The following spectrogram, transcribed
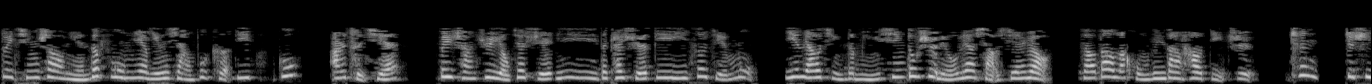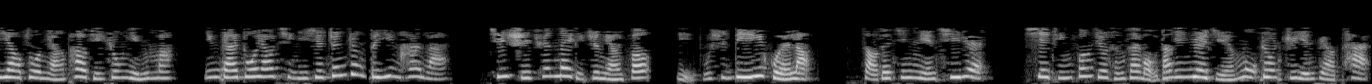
对青少年的负面影响不可低估。而此前非常具有教学意义的开学第一课节目，因邀请的明星都是流量小鲜肉，遭到了红 V 大号抵制。趁这是要做娘炮集中营吗？应该多邀请一些真正的硬汉来。其实圈内抵制娘风已不是第一回了。早在今年七月，谢霆锋就曾在某档音乐节目中直言表态，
